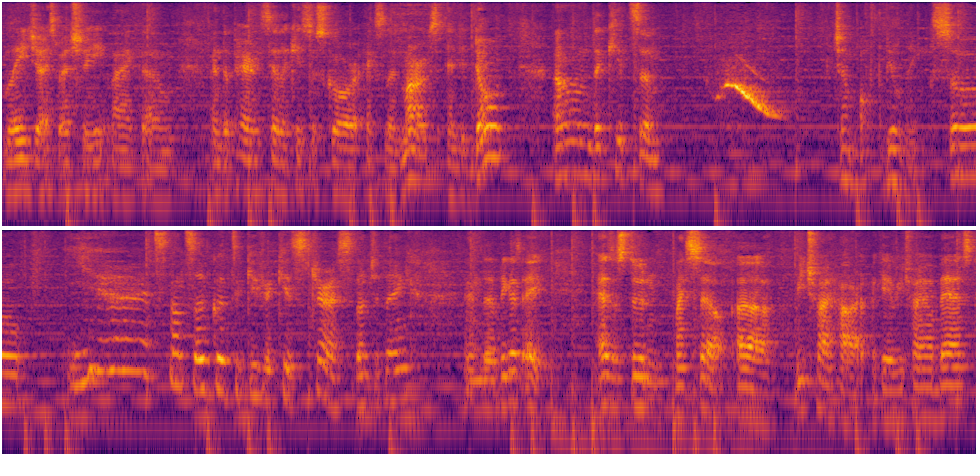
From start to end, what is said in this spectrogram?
Malaysia especially, like um, when the parents tell the kids to score excellent marks and they don't, um, the kids um, jump off the building. So yeah, it's not so good to give your kids stress, don't you think? And uh, because hey, as a student myself, uh, we try hard, okay? We try our best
